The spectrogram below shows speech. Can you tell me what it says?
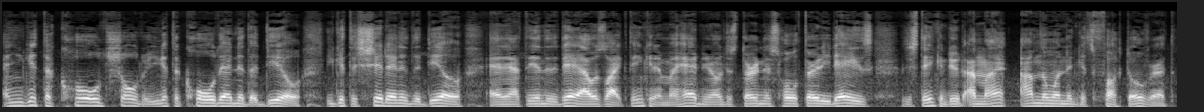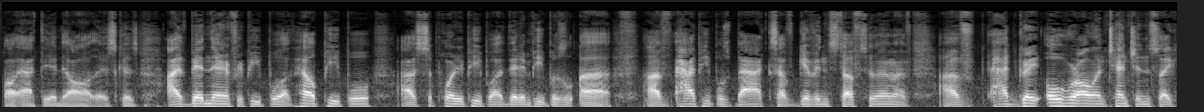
And you get the cold shoulder, you get the cold end of the deal, you get the shit end of the deal. And at the end of the day I was like thinking in my head, you know, just during this whole 30 days, just thinking, dude, I'm not, I'm the one that gets fucked over at at the end of all this. Cuz I've been there for people, I've helped people, I've supported people, I've been in people's uh I've had people's backs backs. I've given stuff to them. I've I've had great overall intentions. Like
